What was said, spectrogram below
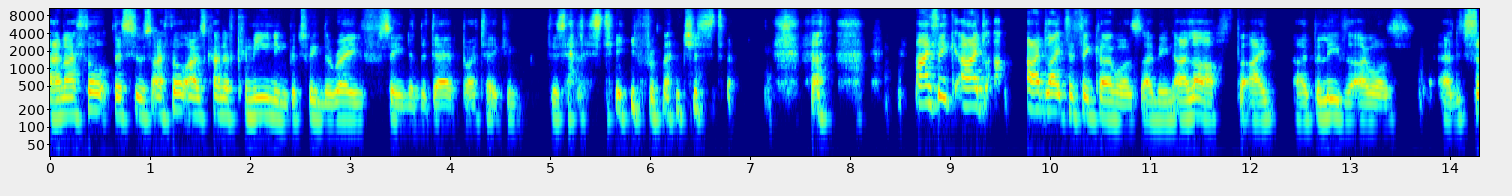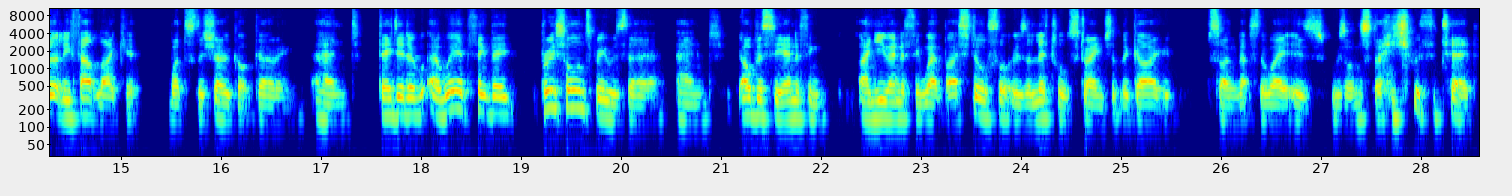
And i thought this was i thought i was kind of communing between the rave scene and the dead by taking this lsd from manchester I think I'd I'd like to think I was. I mean, I laugh, but I I believe that I was, and it certainly felt like it once the show got going. And they did a, a weird thing. They Bruce Hornsby was there, and obviously anything I knew anything went, but I still thought it was a little strange that the guy who sung "That's the Way It Is" was on stage with the Dead.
